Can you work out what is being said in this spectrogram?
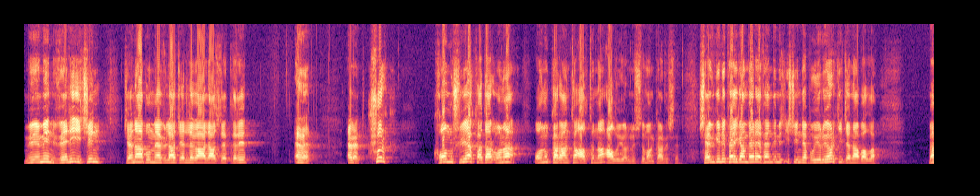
mümin veli için Cenab-ı Mevla Celle ve Ala Hazretleri evet evet 40 komşuya kadar ona onu garanti altına alıyor Müslüman kardeşler. Sevgili Peygamber Efendimiz içinde buyuruyor ki Cenab-ı Allah ve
